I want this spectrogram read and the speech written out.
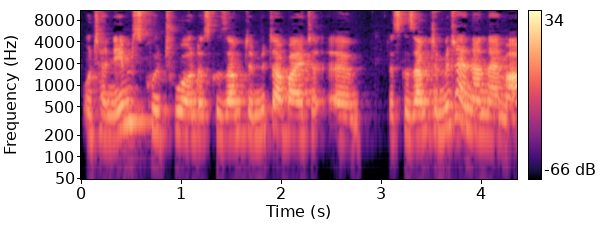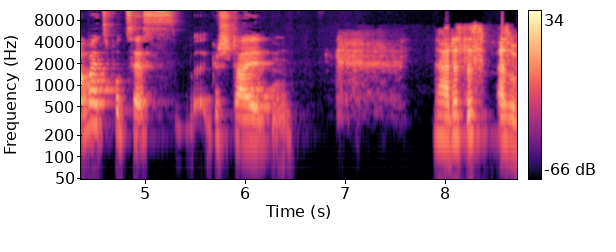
Unternehmenskultur und das gesamte Mitarbeiter, äh, das gesamte Miteinander im Arbeitsprozess gestalten? Ja, das ist, also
